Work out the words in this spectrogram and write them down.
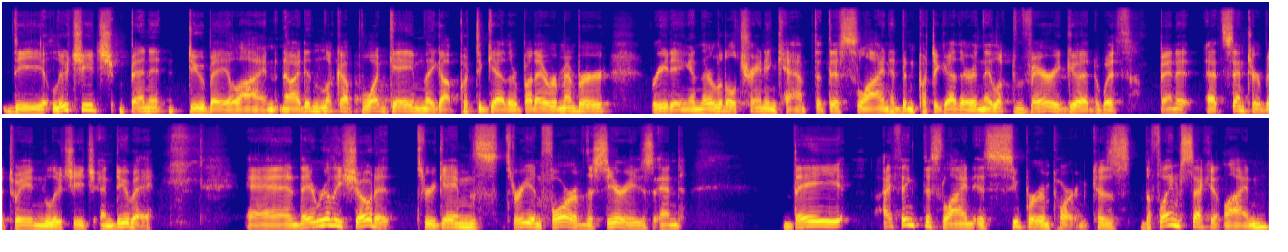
the Lucic Bennett Dubé line. Now I didn't look up what game they got put together, but I remember reading in their little training camp that this line had been put together and they looked very good with Bennett at center between Lucic and Dubé. And they really showed it through games three and four of the series. And they, I think this line is super important because the Flames' second line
